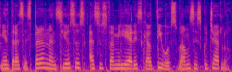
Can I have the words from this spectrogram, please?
mientras esperan ansiosos a sus familiares cautivos. Vamos a escucharlo.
